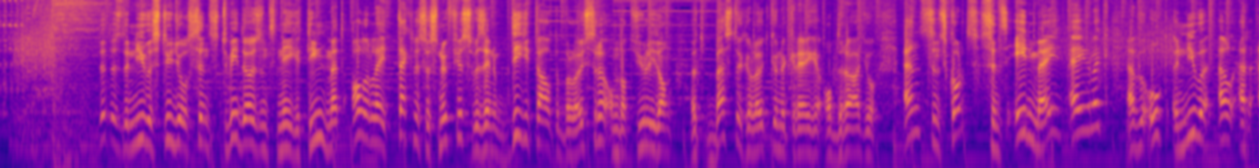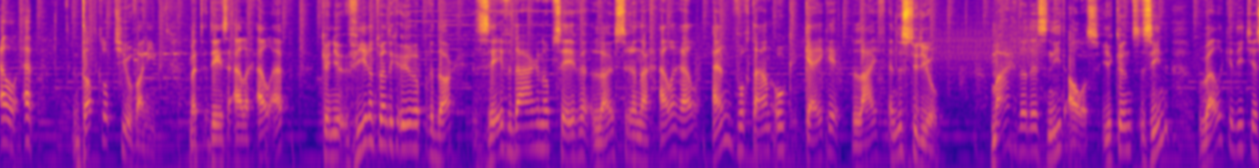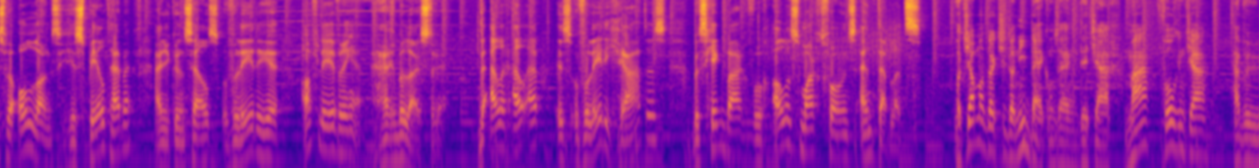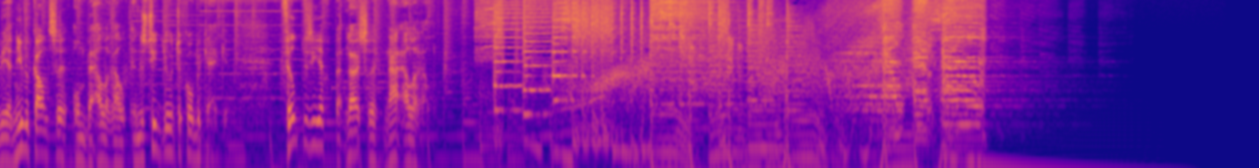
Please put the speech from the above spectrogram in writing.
Dit is de nieuwe studio sinds 2019 met allerlei technische snufjes. We zijn ook digitaal te beluisteren omdat jullie dan het beste geluid kunnen krijgen op de radio. En sinds kort, sinds 1 mei eigenlijk, hebben we ook een nieuwe LRL-app. Dat klopt Giovanni. Met deze LRL-app kun je 24 euro per dag, 7 dagen op 7 luisteren naar LRL en voortaan ook kijken live in de studio. Maar dat is niet alles. Je kunt zien welke liedjes we onlangs gespeeld hebben en je kunt zelfs volledige afleveringen herbeluisteren. De LRL-app is volledig gratis, beschikbaar voor alle smartphones en tablets. Wat jammer dat je er niet bij kon zijn dit jaar. Maar volgend jaar hebben we weer nieuwe kansen om bij LRL in de studio te komen kijken. Veel plezier met luisteren naar LRL.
